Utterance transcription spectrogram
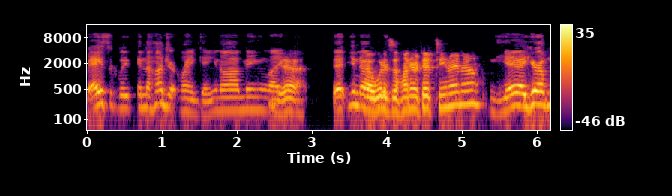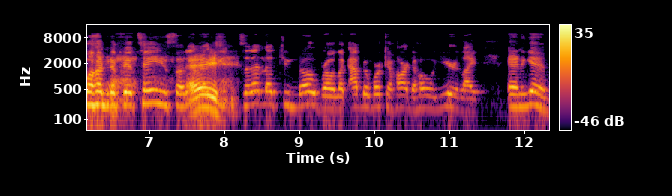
basically in the hundred ranking. You know what I mean? Like yeah. Uh, you know what is 115 right now? Yeah, you're at 115. So that hey. you, so that lets you know, bro. Like I've been working hard the whole year. Like, and again,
